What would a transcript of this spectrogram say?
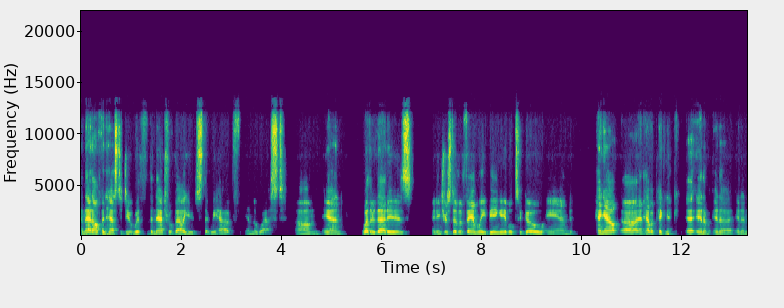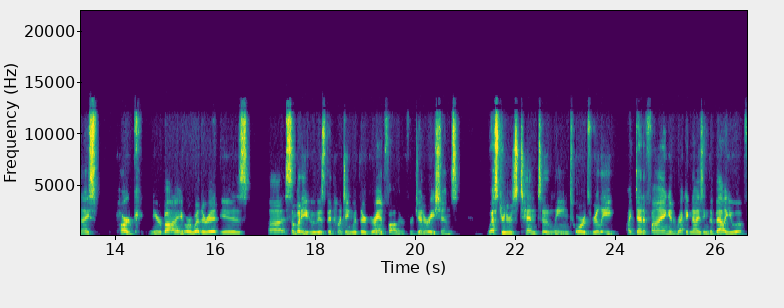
And that often has to do with the natural values that we have in the West. Um, and whether that is an interest of a family being able to go and hang out uh, and have a picnic uh, in a, in, a, in a nice park nearby, or whether it is uh, somebody who has been hunting with their grandfather for generations, Westerners tend to lean towards really identifying and recognizing the value of,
